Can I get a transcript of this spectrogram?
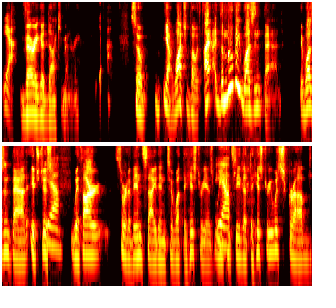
yeah, Very good documentary. Yeah. So yeah, watch both. I, I the movie wasn't bad. It wasn't bad. It's just yeah, with our sort of insight into what the history is, we Yeah. could see that the history was scrubbed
